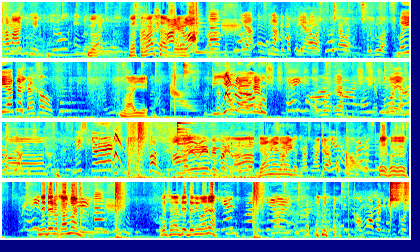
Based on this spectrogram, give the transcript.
Sama Abi Mi. Nggak, nggak kerasa, boy. Ya, enggak. Iya, iya. Berdua. Bayi ya teh. Baik. Diam lah Sama ya. Oh ya. Mister. Eh, bebas lah. Jangan main-main tadi. Hei, hei, hei. Ini ada rekaman. Nggak sengaja dari mana? Kamu apa ini ikut?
